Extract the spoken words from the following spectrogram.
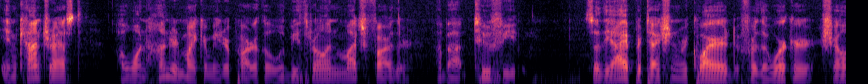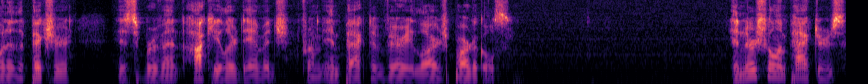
In contrast, a 100 micrometer particle would be thrown much farther, about 2 feet. So the eye protection required for the worker shown in the picture is to prevent ocular damage from impact of very large particles. Inertial impactors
